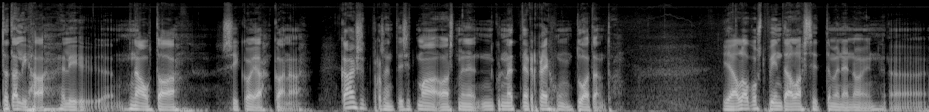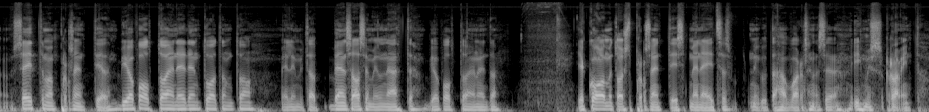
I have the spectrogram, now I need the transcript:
tätä lihaa, eli nautaa, sikoja, kanaa. 80 prosenttia sitten maa-alasta menee niin näiden rehun tuotantoon. Ja lopusta pinta-alasta sitten menee noin äh, 7 prosenttia biopolttoaineiden tuotantoon, eli mitä bensa-asemilla näette, biopolttoaineita. Ja 13 prosenttia sitten menee itse asiassa niin tähän varsinaiseen ihmisravintoon.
